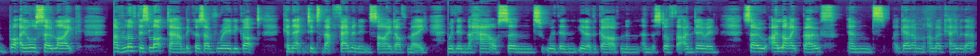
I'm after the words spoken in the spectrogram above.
but i also like I've loved this lockdown because I've really got connected to that feminine side of me within the house and within, you know, the garden and, and the stuff that I'm doing. So I like both. And again, I'm, I'm okay with that.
